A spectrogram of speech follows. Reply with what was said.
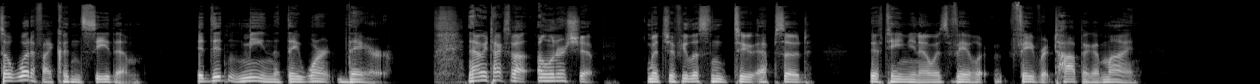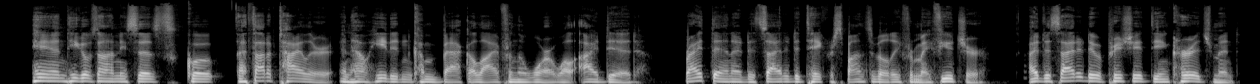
So what if I couldn't see them? It didn't mean that they weren't there. Now he talks about ownership, which if you listen to episode 15, you know, is a favorite, favorite topic of mine. And he goes on he says, quote, I thought of Tyler and how he didn't come back alive from the war while I did. Right then, I decided to take responsibility for my future. I decided to appreciate the encouragement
